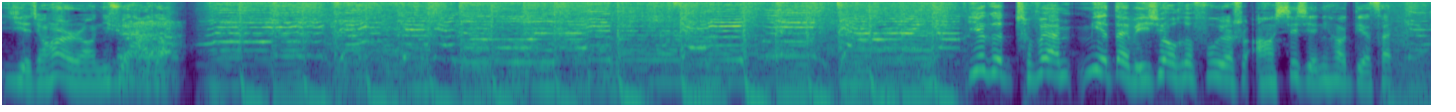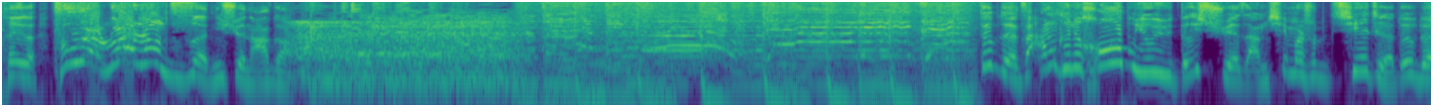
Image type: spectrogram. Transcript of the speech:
眼睛上的人，你选哪个？一个吃饭面带微笑和服务员说啊，谢谢，你好点菜。还有一个服务员乱让姿势，你选哪个？对不对？咱们肯定毫不犹豫都选咱们前面说的前者，对不对？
